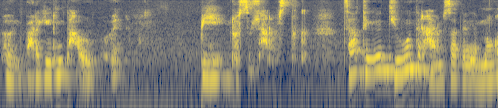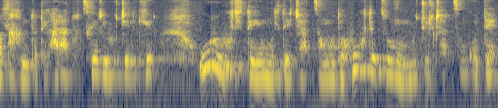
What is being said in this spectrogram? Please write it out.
хувь баг 95% нь би ерөөсөл харамсдаг. За тэгээд юун дээр харамсаад байгаа Монгол ахмадуудыг хараад үзэхээр юу гэж юм гэхээр үр хөвгтдээ юм үлдээж чадсангүй дээ, хүүхдэд зөв хүмүүжүүлж чадсангүй дээ.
